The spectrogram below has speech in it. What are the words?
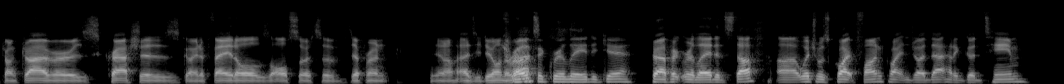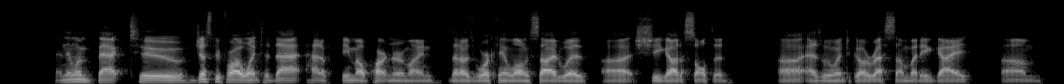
drunk drivers, crashes, going to fatals, all sorts of different, you know, as you do on the road. Traffic related, yeah. traffic related stuff, uh, which was quite fun. Quite enjoyed that. Had a good team. And then went back to just before I went to that, had a female partner of mine that I was working alongside with. Uh, she got assaulted uh, as we went to go arrest somebody. A guy, um,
